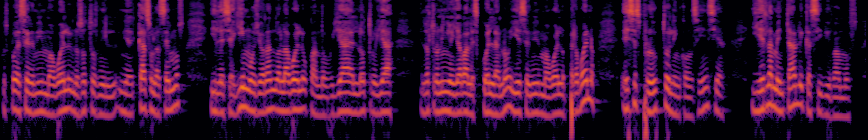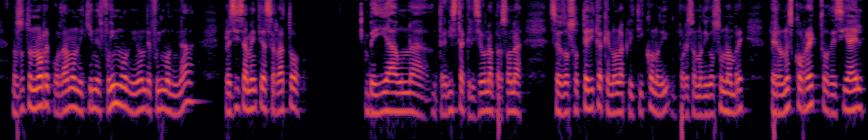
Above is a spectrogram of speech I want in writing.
pues puede ser el mismo abuelo y nosotros ni, ni el caso lo hacemos y le seguimos llorando al abuelo cuando ya el otro ya, el otro niño ya va a la escuela, ¿no? Y es el mismo abuelo. Pero bueno, ese es producto de la inconsciencia y es lamentable que así vivamos. Nosotros no recordamos ni quiénes fuimos, ni dónde fuimos, ni nada. Precisamente hace rato veía una entrevista que le hicieron a una persona pseudosotérica que no la critico, por eso no digo su nombre, pero no es correcto, decía él,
